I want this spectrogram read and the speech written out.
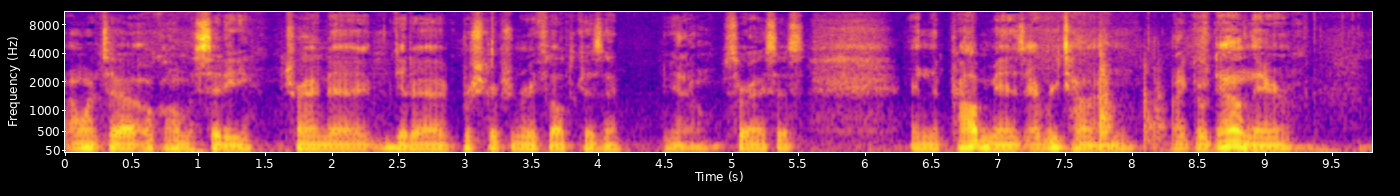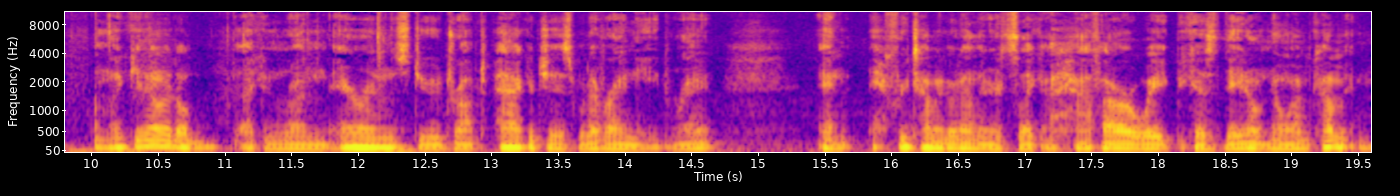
I went to Oklahoma City trying to get a prescription refilled because I, you know, psoriasis. And the problem is, every time I go down there, I'm like, you know, it'll I can run errands, do dropped packages, whatever I need, right? And every time I go down there, it's like a half hour wait because they don't know I'm coming.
